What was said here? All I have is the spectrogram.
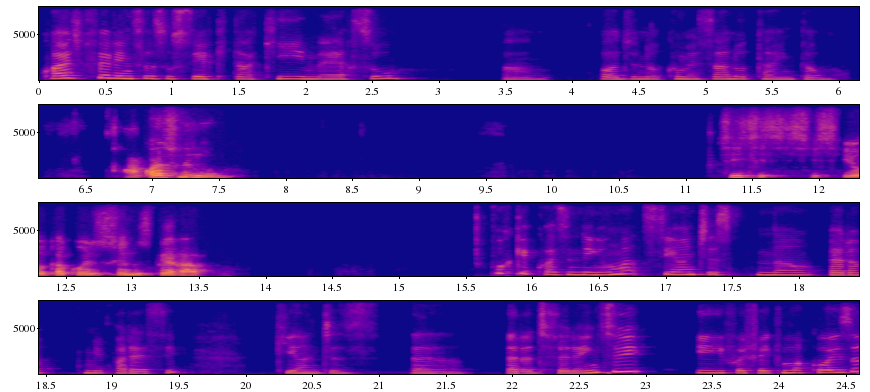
quais diferenças o ser que está aqui imerso ah, pode no- começar a notar, então? Ah, quase nenhum. Sim, sim, sim, sim. Outra coisa que você não esperava. Por que quase nenhuma, se antes não era, me parece, que antes eh, era diferente e foi feita uma coisa,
